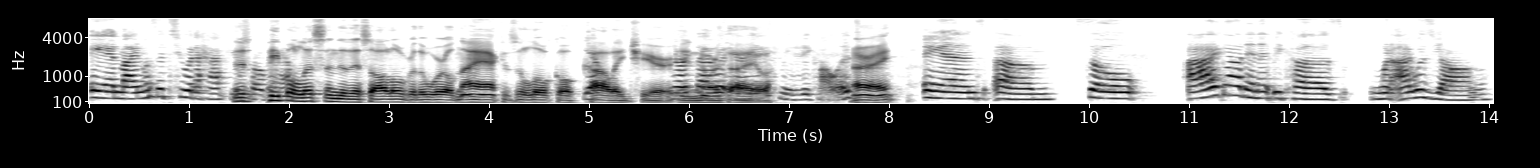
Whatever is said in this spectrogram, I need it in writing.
And mine was a two and a half year There's program. People listen to this all over the world. NIACC is a local yep. college here North in Iowa North Iowa. Community College. All right. And um, so I got in it because when I was young,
